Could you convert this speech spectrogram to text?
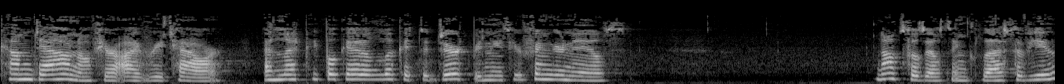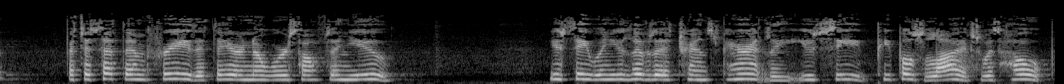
Come down off your ivory tower and let people get a look at the dirt beneath your fingernails. Not so they'll think less of you, but to set them free that they are no worse off than you. You see, when you live that transparently, you see people's lives with hope.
